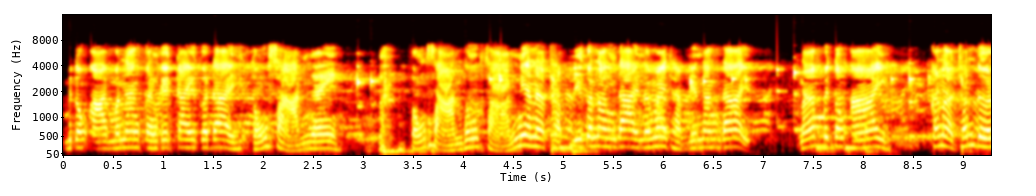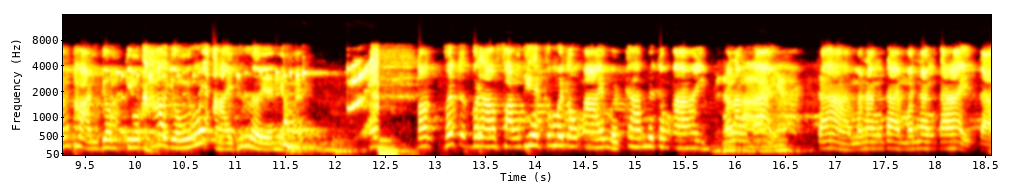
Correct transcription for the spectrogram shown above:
ไม่ต้องอายมานั่งกันใกล้ ๆ ก็ได้ สงสารไง สงสารสงสารเนี่ยนะแถบนี้ก็นั่งได้นะแม่แถบนี้นั่งได้ นะไม่ต้องอาย ขนาดฉันเดินผ่านโยมกินข้าวโยมยังไม่อายฉันเลยอะเห็นไหมตอนเวลาฟังเทศก็ไม่ต้องอายเหมือนกันไม่ต้องอายไม่มาต้นั่องงได้อายอะจ้ามานั่งได้มานั่งได้จ้า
